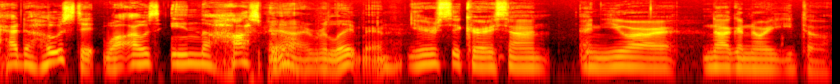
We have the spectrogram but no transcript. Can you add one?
had to host it while I was in the hospital. Yeah, I relate, man. You're Sakura-san, and you are Naganori Ito.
